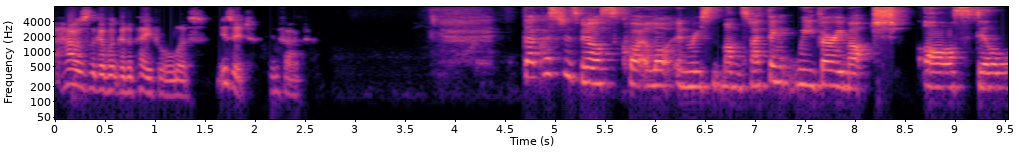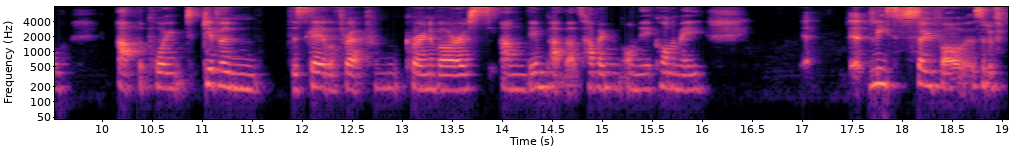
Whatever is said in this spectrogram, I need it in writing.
how's the government going to pay for all this? Is it, in fact? That question has been asked quite a lot in recent months, and I think we very much are still at the point, given the scale of threat from coronavirus and the impact that's having on the economy, at least so far, sort of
